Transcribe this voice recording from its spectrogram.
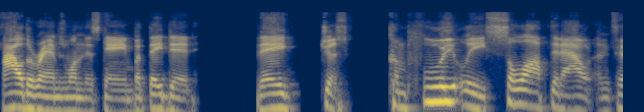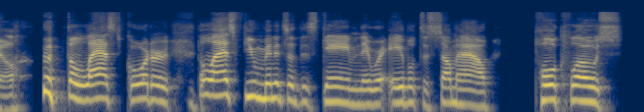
how the Rams won this game, but they did. They just completely slopped it out until the last quarter, the last few minutes of this game. They were able to somehow pull close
